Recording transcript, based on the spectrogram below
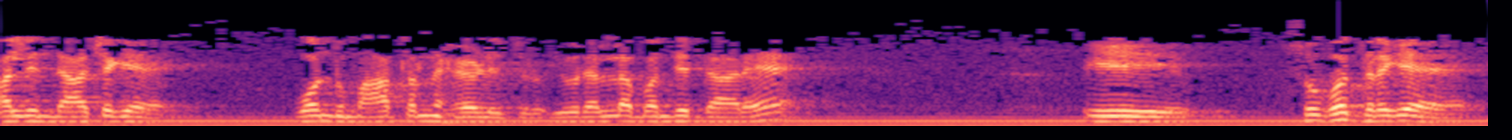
ಅಲ್ಲಿಂದ ಆಚೆಗೆ ಒಂದು ಮಾತನ್ನು ಹೇಳಿದ್ರು. ಇವರೆಲ್ಲ ಬಂದಿದ್ದಾರೆ. ಈ ಸುಭದ್ರೆಗೆ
